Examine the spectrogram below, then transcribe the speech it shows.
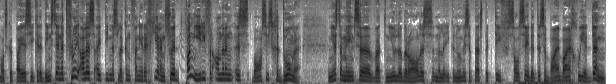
maatskappye sekere dienste en dit vloei alles uit die mislukking van die regering. So van hierdie verandering is basies gedwonge. Meeste mense wat neoliberaal is in hulle ekonomiese perspektief sal sê dit is 'n baie baie goeie ding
